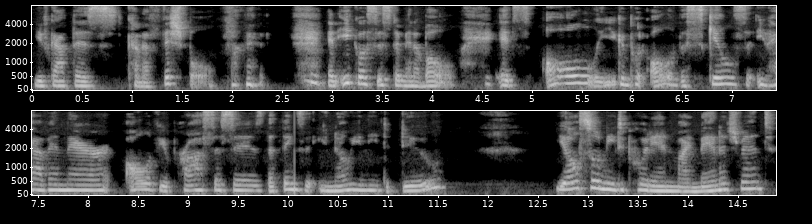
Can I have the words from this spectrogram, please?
You've got this kind of fishbowl, an ecosystem in a bowl. It's all, you can put all of the skills that you have in there, all of your processes, the things that you know you need to do. You also need to put in mind management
